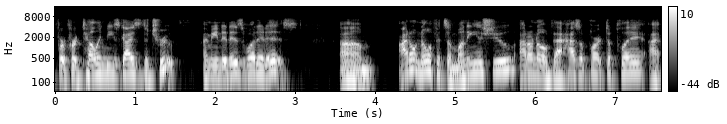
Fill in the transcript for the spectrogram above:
for for telling these guys the truth. I mean, it is what it is. Um, I don't know if it's a money issue. I don't know if that has a part to play. I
